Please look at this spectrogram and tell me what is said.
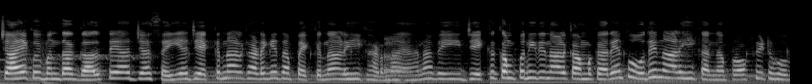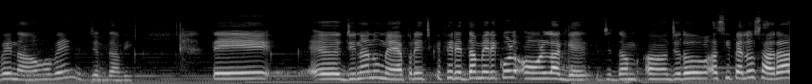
ਚਾਹੇ ਕੋਈ ਬੰਦਾ ਗਲਤ ਆ ਜਾਂ ਸਹੀ ਆ ਜੇ ਇੱਕ ਨਾਲ ਖੜਗੇ ਤਾਂ ਆਪਾਂ ਇੱਕ ਨਾਲ ਹੀ ਖੜਨਾ ਆ ਹਨਾ? ਵੀ ਜੇ ਇੱਕ ਕੰਪਨੀ ਦੇ ਨਾਲ ਕੰਮ ਕਰ ਰਹੇ ਆ ਤਾਂ ਉਹਦੇ ਨਾਲ ਹੀ ਕਰਨਾ ਪ੍ਰੋਫਿਟ ਹੋਵੇ ਨਾ ਹੋਵੇ ਜਿੱਦਾਂ ਵੀ। ਤੇ ਅਹ, ਜਿਨ੍ਹਾਂ ਨੂੰ ਮੈਂ ਅਪਰੋਚ ਫਿਰ ਇਦਾਂ ਮੇਰੇ ਕੋਲ ਆਉਣ ਲੱਗ ਗਏ। ਜਿੱਦਾਂ ਅਹ, ਜਦੋਂ ਅਸੀਂ ਪਹਿਲਾਂ ਸਾਰਾ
